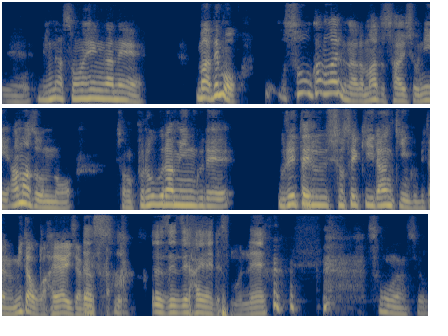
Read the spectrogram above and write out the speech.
えーみんなその辺がね、まあでも、そう考えるならまず最初に Amazon のそのプログラミングで売れてる書籍ランキングみたいなの見た方が早いじゃないですか。全然早いですもんね。そうなんですよ。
